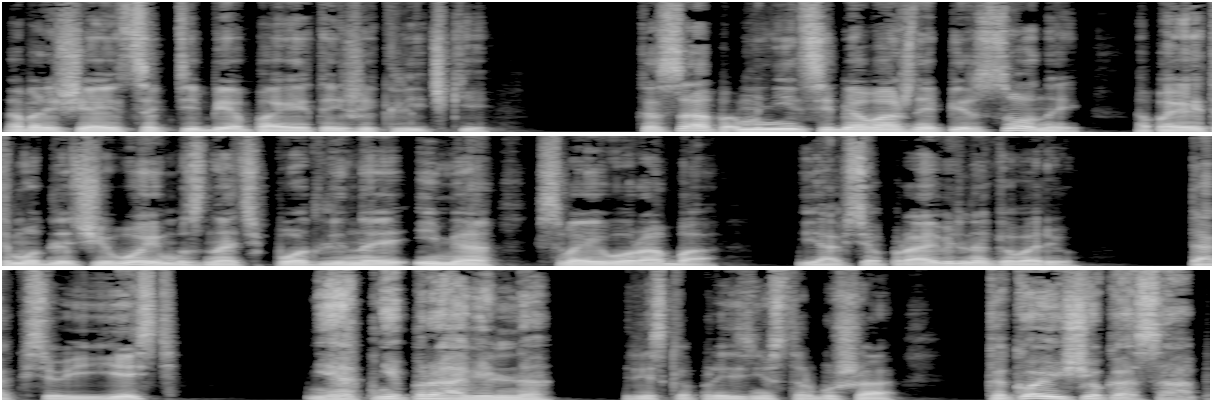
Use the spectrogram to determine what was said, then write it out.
обращается к тебе по этой же кличке. Касаб мнит себя важной персоной, а поэтому для чего ему знать подлинное имя своего раба? Я все правильно говорю. Так все и есть?» «Нет, неправильно», — резко произнес Тарбуша. «Какой еще Касаб?»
